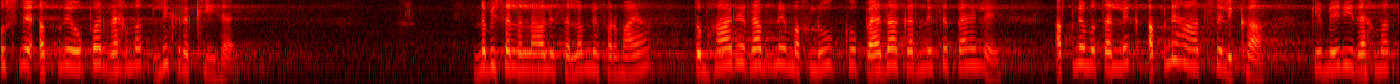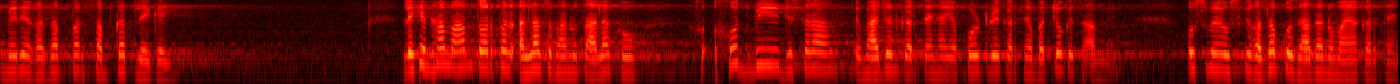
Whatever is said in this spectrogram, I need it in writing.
اس نے اپنے اوپر رحمت لکھ رکھی ہے۔ نبی صلی اللہ علیہ وسلم نے فرمایا تمہارے رب نے مخلوق کو پیدا کرنے سے پہلے اپنے متعلق اپنے ہاتھ سے لکھا کہ میری رحمت میرے غضب پر سبقت لے گئی۔ لیکن ہم عام طور پر اللہ سبحانہ تعالیٰ کو خود بھی جس طرح امیجن کرتے ہیں یا پورٹری کرتے ہیں بچوں کے سامنے، اس میں اس کے غضب کو زیادہ نمایاں کرتے ہیں۔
